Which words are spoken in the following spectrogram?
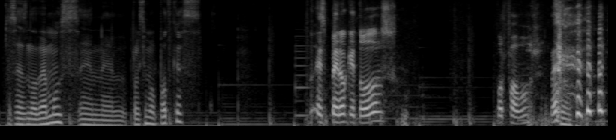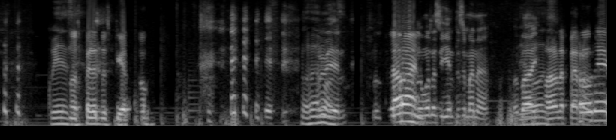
Entonces nos vemos en el próximo podcast. Espero que todos. Por favor. Sí. Cuídense. No esperes despierto. Nos Muy vemos. bien. Nos vemos la siguiente semana. Bye bye. Órale, perro. Pobres.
